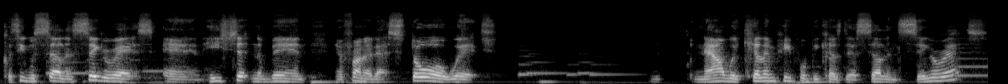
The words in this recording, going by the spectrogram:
because he was selling cigarettes and he shouldn't have been in front of that store, which now we're killing people because they're selling cigarettes.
